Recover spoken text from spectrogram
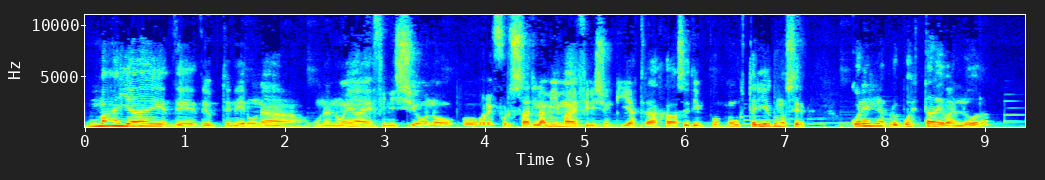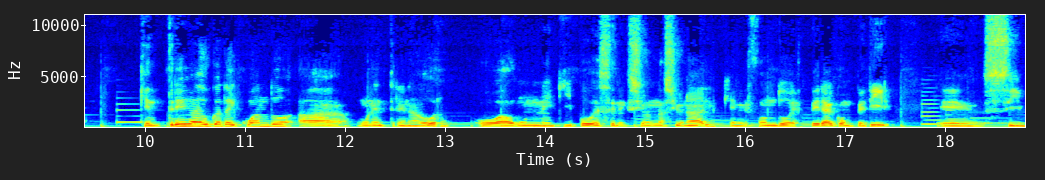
Más allá de, obtener una, nueva definición o, reforzar la misma definición que ya has trabajado hace tiempo, me gustaría conocer cuál es la propuesta de valor que entrega Educa Taekwondo a un entrenador o a un equipo de selección nacional que en el fondo espera competir. Eh, si,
